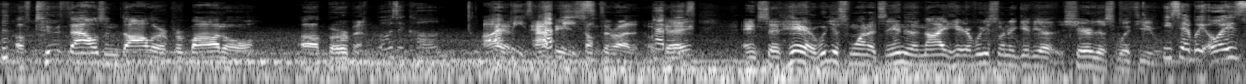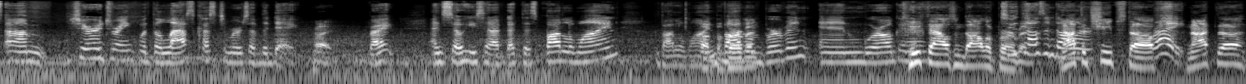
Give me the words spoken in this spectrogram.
of two thousand dollar per bottle uh, bourbon. What was it called? I Pappy's. happy Pappy's. something or other. Okay. Pappy's. And said, here, we just want it's the end of the night here. We just want to give you share this with you. He said we always um, share a drink with the last customers of the day, Right. right? And so he said, I've got this bottle of wine, bottle of wine, bottle bourbon. of bourbon, and we're all gonna Two thousand dollar bourbon. $2,000 Not the cheap stuff. Right. Not the,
